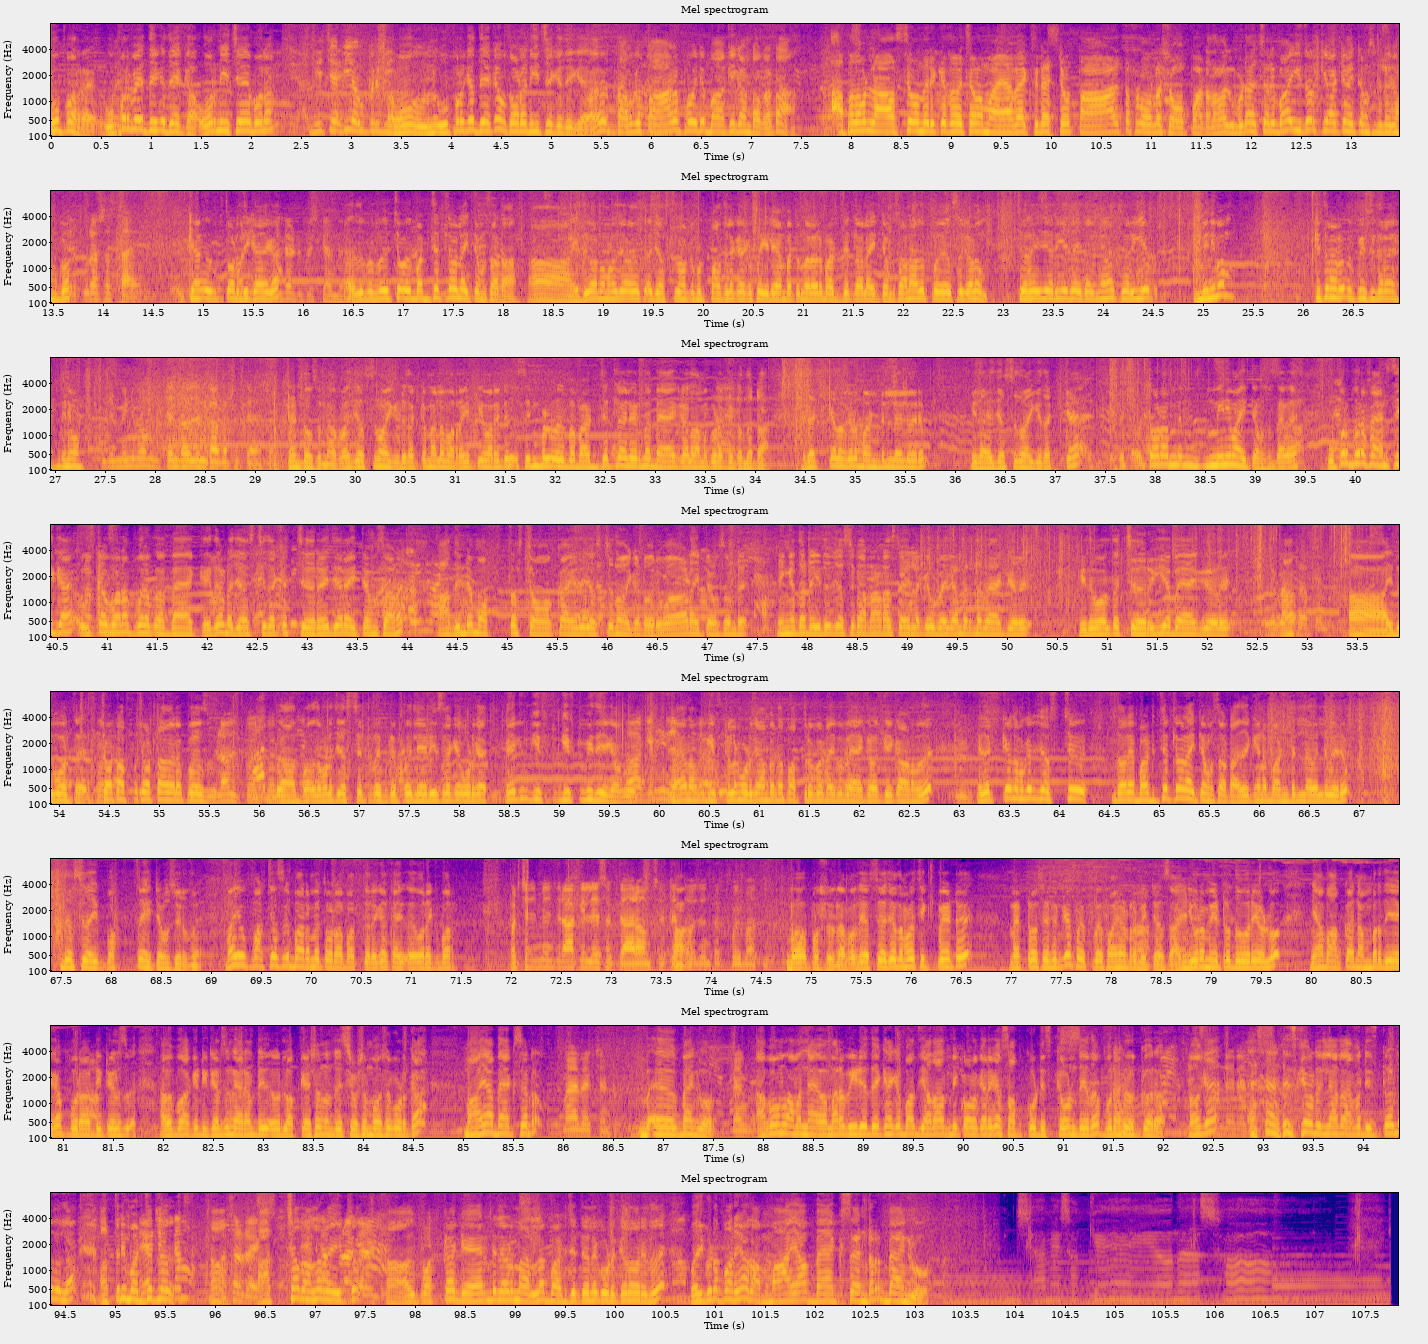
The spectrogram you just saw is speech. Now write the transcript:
ऊपर है ऊपर पे देख- देखा और नीचे है बोला नीचे भी है ऊपर भी ഓ ഊപ്പർ ഒക്കെ തേക്കാം തോടെ നീച്ചൊക്കെ തേക്കാം അത് നമുക്ക് താഴെ പോയിട്ട് ബാക്കി കണ്ടോ കേട്ടാ അപ്പൊ നമ്മൾ ലാസ്റ്റ് വന്നിരിക്കുന്നത് വെച്ചാൽ മയാബാക്സിന്റെ ഏറ്റവും താഴത്തെ ഫ്ലോറിലെ ഷോപ്പാട്ടോ നമുക്ക് ഇവിടെ വെച്ചാൽ ഇതൊക്കെ ആക്കിയ ഐറ്റംസ് ഇതിലേക്ക് നമുക്ക് ये पूरा सस्ता है തുടങ്ങിക്കായക हंड्रेड रुपीज के अंदर ബഡ്ജറ്റ് ലെവൽ ഐറ്റംസ് ആട്ടാ ആ ഇത് നമ്മൾ ജസ്റ്റ് നമുക്ക് ഫുട്പാത്തിലൊക്കെ സെയിൽ ചെയ്യാൻ പറ്റുന്ന ഒരു ബഡ്ജറ്റ് ലെവൽ ഐറ്റംസ് ആണ് അത് പേഴ്സുകളും ചെറിയ ചെറിയ ഇത് ഇങ്ങനെ ചെറിയ മിനിമം കിത്തന റുപ്പീസ് ഇതറേ മിനിമം മിനിമം ടെൻ തൗസൻഡ് കാ കർഷക് 10000 തൗസൻഡ് അപ്പോൾ ജസ്റ്റ് നോക്കിയിട്ട് ഇതൊക്കെ നല്ല വെറൈറ്റി വെറൈറ്റി സിമ്പിൾ ബഡ്ജറ്റ് ലെവലിൽ വരുന്ന ബാഗുകൾ നമുക്കിവിടെ കിട്ടും കേട്ടോ ഇതൊക്കെ നമ്മുടെ ബണ്ടിൽ ലെവൽ വരും. ഇതാ ജസ്റ്റ് നോക്കി ഇതൊക്കെ തോടെ മിനിമം ഐറ്റംസ് ഉപ്പർ പൂര ഫാൻസി ഉസ്ക പോടെ പൂര ബാക്ക് ഇതുണ്ട് ജസ്റ്റ് ഇതൊക്കെ ചെറിയ ചെറിയ ഐറ്റംസ് ആണ്. അതിന്റെ മൊത്തം സ്റ്റോക്കായത് ജസ്റ്റ് നോക്കിക്കട്ടെ ഒരുപാട് ഐറ്റംസ് ഉണ്ട്. ഇങ്ങനത്തെ ഇത് ജസ്റ്റ് കർണാടക സ്റ്റൈലിലൊക്കെ ഉപയോഗിക്കാൻ പറ്റുന്ന ബാഗുകൾ ഇതുപോലത്തെ ചെറിയ ബാഗുകൾ ആ ഇതുപോലത്തെ ചോട്ട ചോട്ട വരെ പേഴ്സ് ब्लाउज पर्स നമ്മൾ ജസ്റ്റ് ട്രിപ്പ് ലേഡീസിലൊക്കെ കൊടുക്കാൻ ഗിഫ്റ്റ് ഗിഫ്റ്റ് ബി ചെയ്യാം നമുക്ക് ഗിഫ്റ്റ് എല്ലാം കൊടുക്കാൻ പറ്റുന്ന പത്ത് രൂപ ടൈപ്പ് ബാഗുകളൊക്കെ കാണുന്നത് ഇതൊക്കെ നമുക്ക് ജസ്റ്റ് എന്താ പറയുക ബഡ്ജറ്റ് ലെവൽ ഐറ്റംസ് ആട്ടോ അതൊക്കെ ഇങ്ങനെ ബണ്ടിൽ ലെവലിൽ വരും ജസ്റ്റ് പത്ത് ഐറ്റംസ് വരുന്നത് ബൈ പർച്ചേസ് के बारे में थोड़ा बात करेगा कई- और एक बार परचेज में इधर आके ले सकते हैं आराम से टेन थाउजेंड तक कोई बात नहीं ബ- പ്രശ്നമില്ല അപ്പോൾ ജസ്റ്റ് വെച്ചാൽ നമ്മൾ ചിക്പേട്ട് മെട്രോ സ്റ്റേഷൻ के फाइव हंड्रेड मीटर्स അഞ്ഞൂറ് മീറ്റർ ദൂരേ ഉള്ളൂ ഞാൻ आपका നമ്പർ दिएगा पूरा ഡീറ്റെയിൽസ് അപ്പോൾ ബാക്കി ഡീറ്റെയിൽസും കാര്യം ലൊക്കേഷൻ ഡിസ്ക്രിപ്ഷൻ ബോക്സ് കൊടുക്കുക Maya bag centre Maya bag centre Bangalore Bangalore. अब हम हमने- हमारा वीडियो देखने के बाद ज्यादा आदमी कॉल करेगा सबको डिस्काउंट दे दो पूरा रुक करो ओके ഡിസ്കൗണ്ട് ഇല്ല അപ്പൊ ഡിസ്കൗണ്ട് ഇല്ല അത്രയും ബഡ്ജറ്റിൽ एकदम wholesale rate. അച്ഛ നല്ല റേറ്റ് ആ അത് പക്ക ഗ്യാരണ്ടി ലെവൽ നല്ല ബഡ്ജറ്റിൽ കൊടുക്കുക എന്ന് പറയുന്നത് ഒരു കൂടെ പറയാം മായ ബാഗ് സെന്റർ ബാംഗ്ലൂർ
